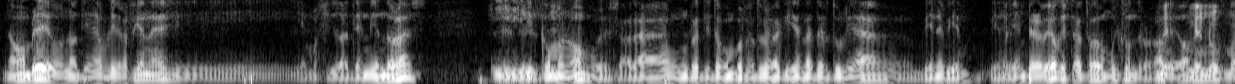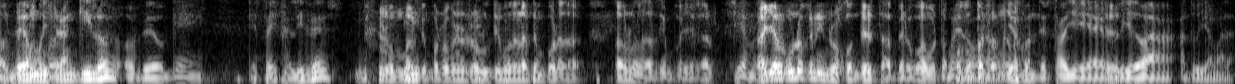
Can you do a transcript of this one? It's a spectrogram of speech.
No, hombre, uno tiene obligaciones y, y hemos ido atendiéndolas. Y Sí, sí, sí. como no, pues ahora un ratito con vosotros aquí en la tertulia viene bien, viene bien. Pero veo que está todo muy controlado. Me- veo. menos mal, Os veo menos muy mal. tranquilos, os veo que, que estáis felices. Menos mal Y- que por lo menos al último de la temporada aún no da tiempo a llegar. Sí. Hay alguno que ni nos contesta, pero vamos, tampoco Bueno, pasa bueno, nada. yo he contestado y he acudido a, a tu llamada.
